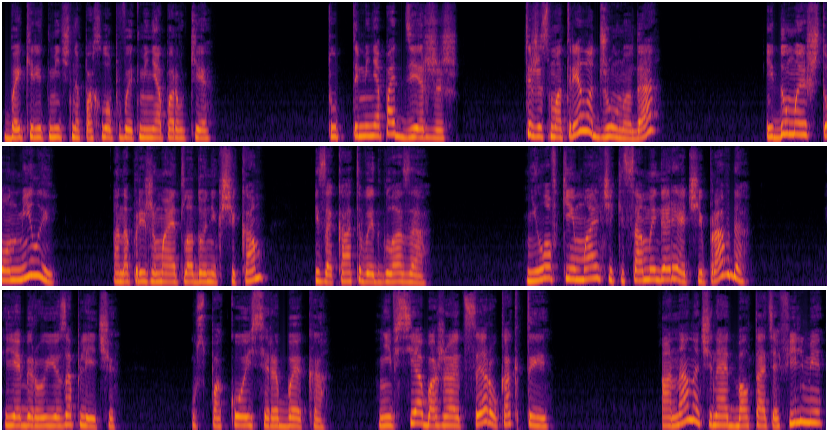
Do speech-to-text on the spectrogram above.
Бекки ритмично похлопывает меня по руке. Тут ты меня поддержишь. Ты же смотрела Джуно, да? И думаешь, что он милый? Она прижимает ладони к щекам и закатывает глаза. Неловкие мальчики самые горячие, правда? Я беру ее за плечи. Успокойся, Ребекка. Не все обожают Сэру, как ты. Она начинает болтать о фильме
